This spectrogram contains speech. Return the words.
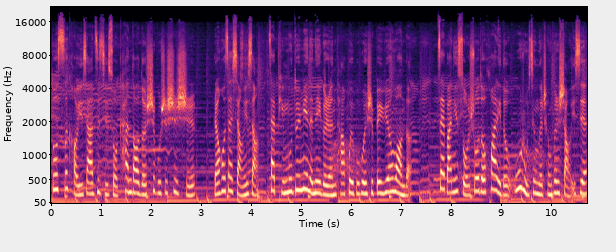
多思考一下自己所看到的是不是事实，然后再想一想，在屏幕对面的那个人他会不会是被冤枉的，再把你所说的话里的侮辱性的成分少一些，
